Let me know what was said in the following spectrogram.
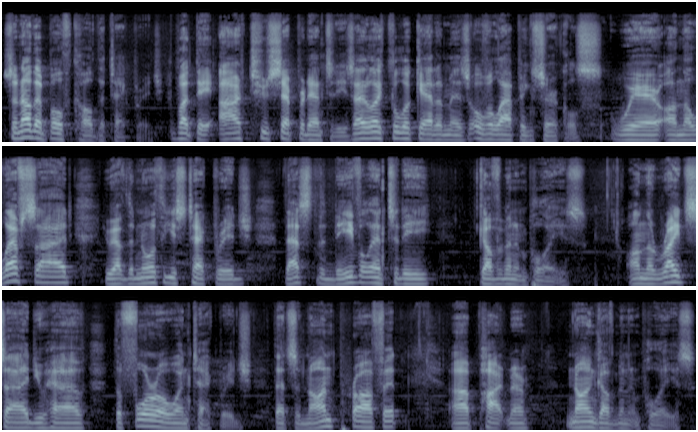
So now they're both called the Tech Bridge, but they are two separate entities. I like to look at them as overlapping circles, where on the left side you have the Northeast Tech Bridge. That's the naval entity, government employees. On the right side, you have the 401 Tech Bridge. That's a nonprofit uh, partner, non government employees.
